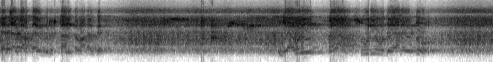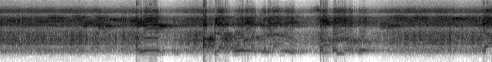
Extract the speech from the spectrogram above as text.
त्याच्याकरता एक दृष्टांत महाराज देतात ज्यावेळी सूर्य उदयाला येतो आणि आपल्या पूर्ण किरणाने संपन्न होतो त्या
